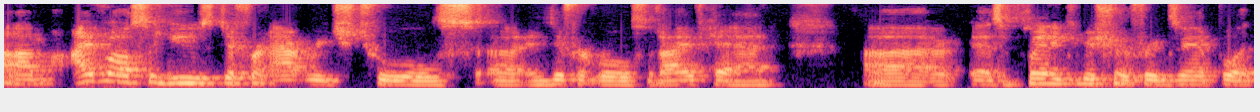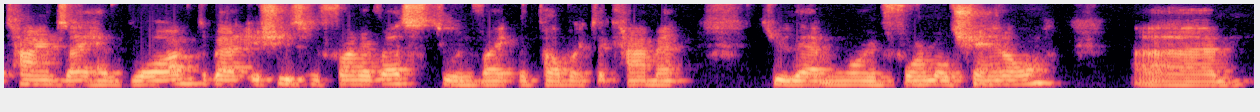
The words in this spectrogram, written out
Um, I've also used different outreach tools uh, in different roles that I've had. Uh, as a planning commissioner, for example, at times I have blogged about issues in front of us to invite the public to comment through that more informal channel. Um,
